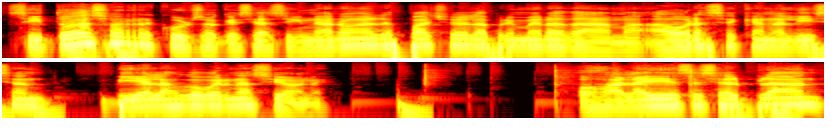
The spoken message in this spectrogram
Si todos esos recursos que se asignaron al despacho de la primera dama ahora se canalizan vía las gobernaciones, ojalá y ese sea el plan,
